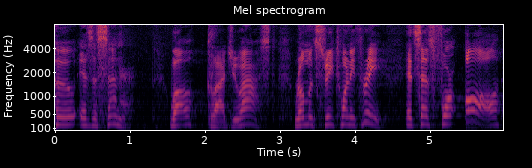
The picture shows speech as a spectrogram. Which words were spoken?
who is a sinner? Well, glad you asked. Romans 3:23. It says, "For all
